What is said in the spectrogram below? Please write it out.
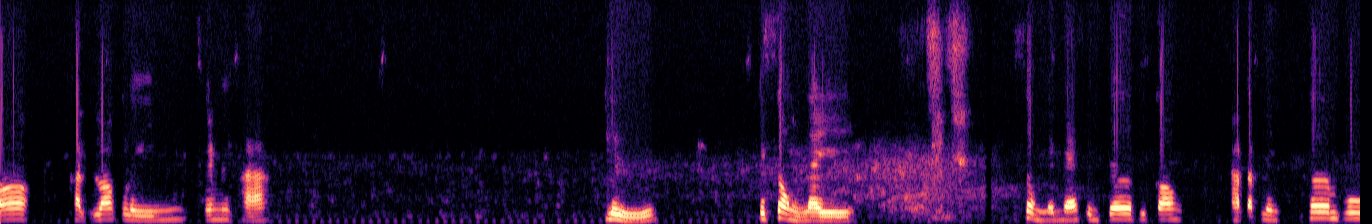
ก็คัดลอกลิงก์ใช่ไหมคะ หรือไปส่งในส่งใน Messenger พี่ก้องอะแป๊บหนึ่งเพิ่มผู้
